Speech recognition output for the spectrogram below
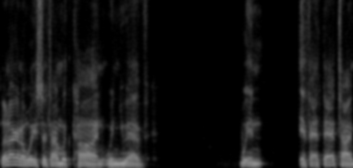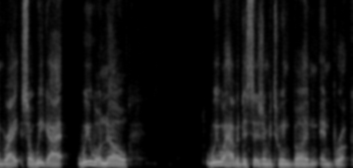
They're not going to waste their time with Khan when you have, when, if at that time, right? So we got, we will know, we will have a decision between Bud and, and Brook.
